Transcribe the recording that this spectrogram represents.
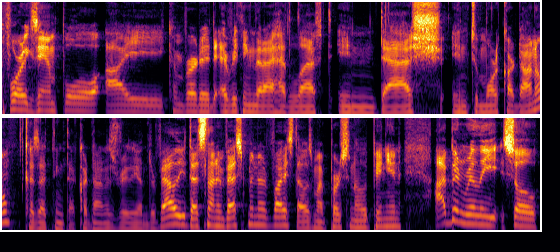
For example, I converted everything that I had left in Dash into more Cardano because I think that Cardano is really undervalued. That's not investment advice. That was my personal opinion. I've been really so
